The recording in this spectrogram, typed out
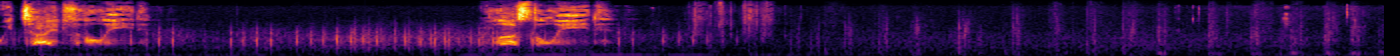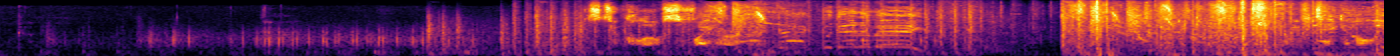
We tied for the lead. We lost the lead. It's too close. Fight harder. Contact with enemy! We've taken the lead.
